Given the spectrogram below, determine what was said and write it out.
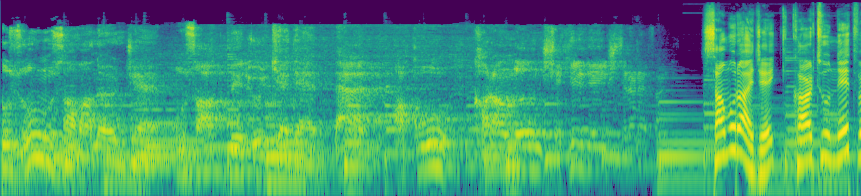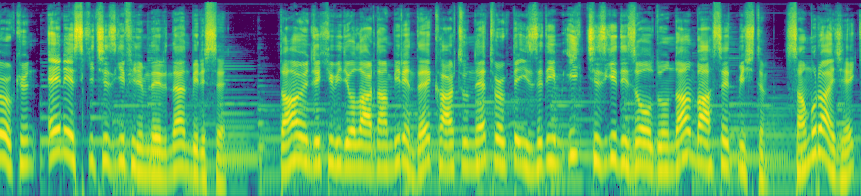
Uzun zaman önce uzak bir ülkede ben Aku karanlığın şekil değiştiren efendim. Samurai Jack, Cartoon Network'ün en eski çizgi filmlerinden birisi. Daha önceki videolardan birinde Cartoon Network'te izlediğim ilk çizgi dizi olduğundan bahsetmiştim. Samurai Jack,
